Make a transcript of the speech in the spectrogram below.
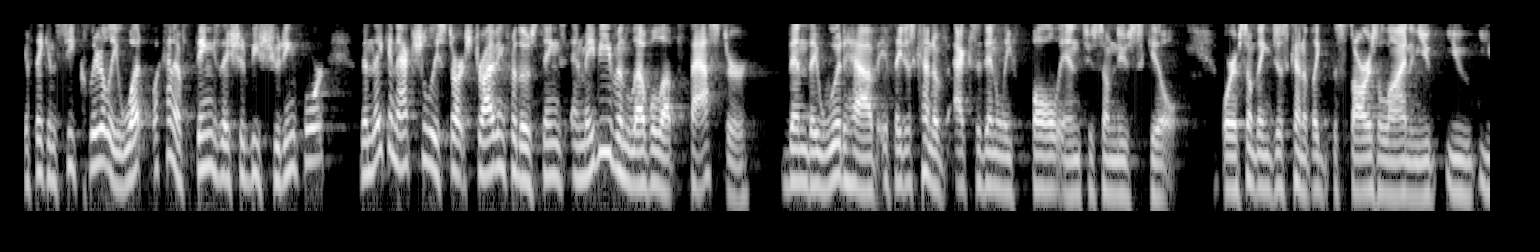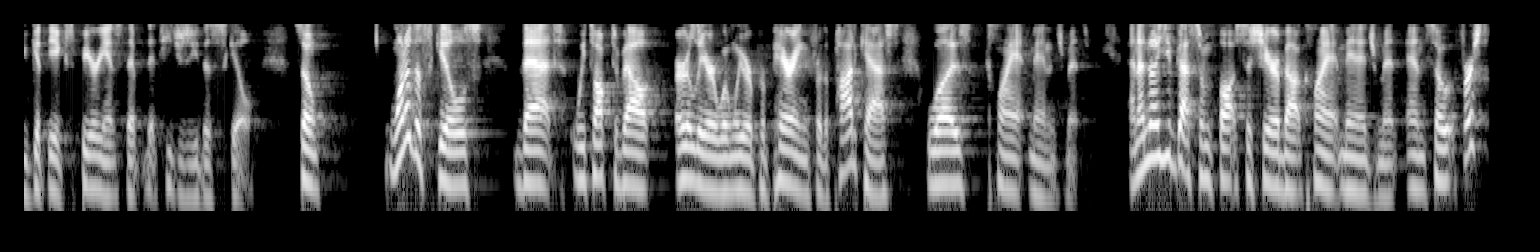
if they can see clearly what what kind of things they should be shooting for then they can actually start striving for those things and maybe even level up faster than they would have if they just kind of accidentally fall into some new skill or if something just kind of like the stars align and you you you get the experience that that teaches you this skill. So one of the skills that we talked about earlier when we were preparing for the podcast was client management and i know you've got some thoughts to share about client management and so first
